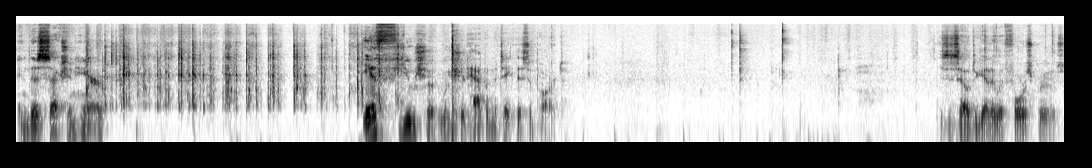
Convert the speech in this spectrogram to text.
In this section here, if you should we should happen to take this apart, this is held together with four screws.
